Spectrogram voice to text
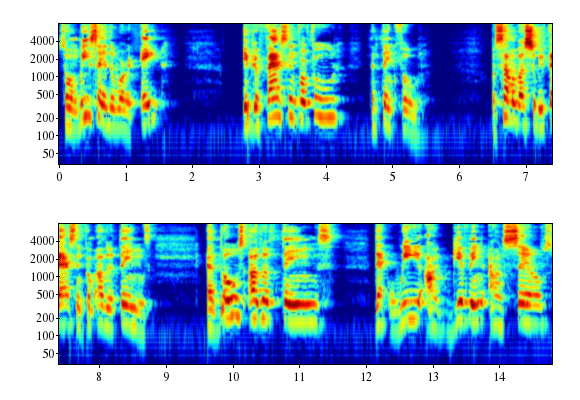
So when we say the word ate, if you're fasting for food, then think food. But some of us should be fasting from other things. And those other things that we are giving ourselves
